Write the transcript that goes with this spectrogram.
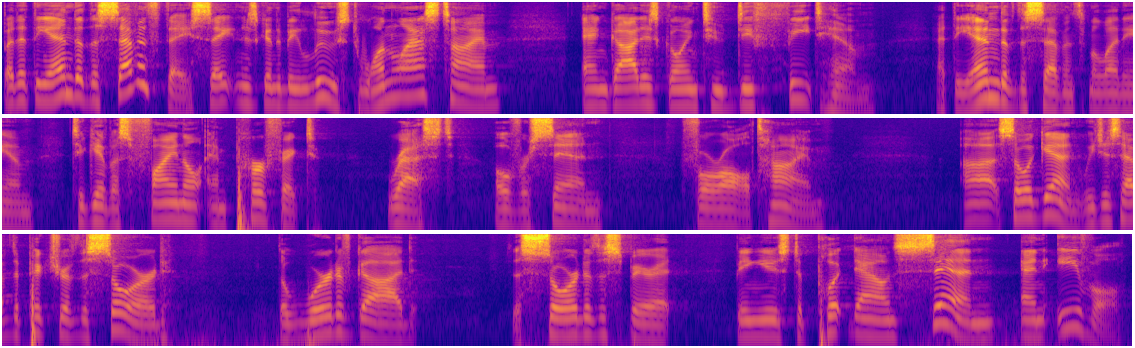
But at the end of the seventh day, Satan is going to be loosed one last time, and God is going to defeat him at the end of the seventh millennium to give us final and perfect rest over sin for all time. Uh, so again, we just have the picture of the sword, the Word of God, the sword of the Spirit, being used to put down sin and evil.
